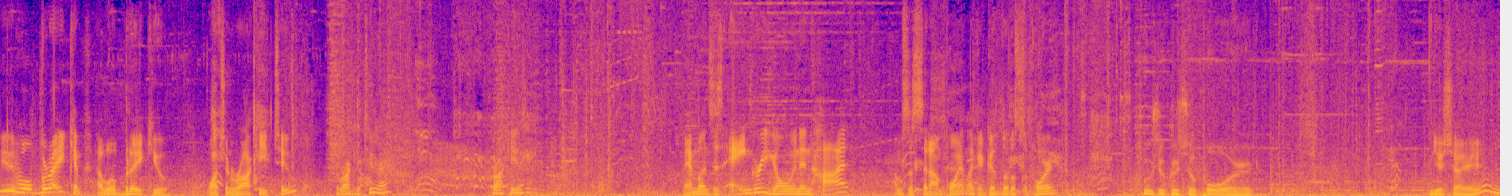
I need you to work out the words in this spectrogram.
You will break him. I will break you. Watching Rocky 2? Rocky 2, right? Rocky, is it? Man Buns is angry, going in hot. I'm just gonna sit on point like a good little support. Who's a good support? Yes, I am.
